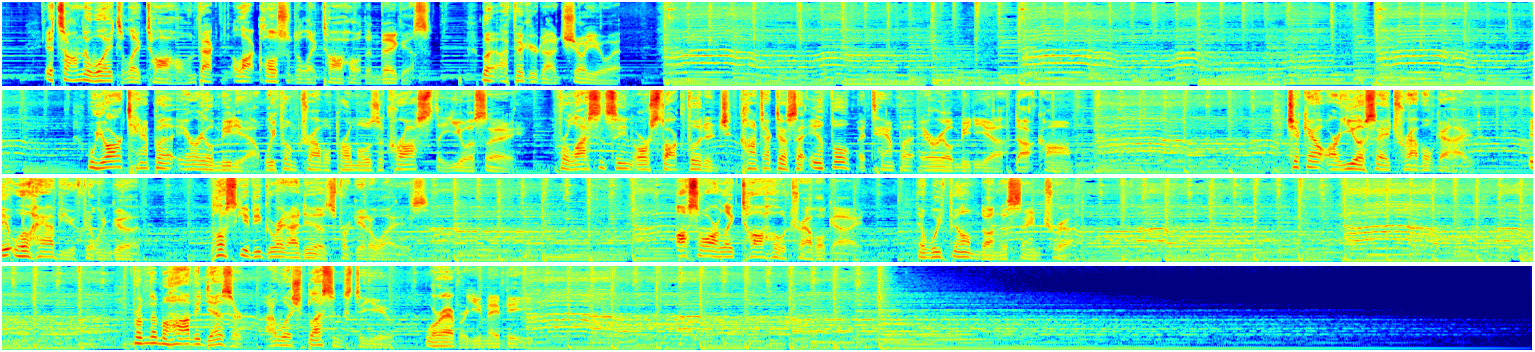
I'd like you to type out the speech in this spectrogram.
It's on the way to Lake Tahoe, in fact, a lot closer to Lake Tahoe than Vegas. But I figured I'd show you it. We are Tampa Aerial Media. We film travel promos across the USA. For licensing or stock footage, contact us at info at tampaaerialmedia.com. Check out our USA travel guide. It will have you feeling good. Plus, give you great ideas for getaways. Also, our Lake Tahoe travel guide that we filmed on this same trip. From the Mojave Desert, I wish blessings to you wherever you may be.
